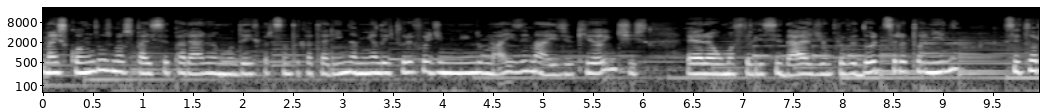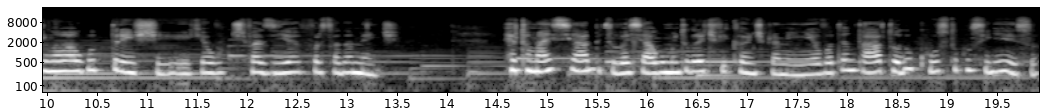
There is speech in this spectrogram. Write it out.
Mas quando os meus pais se separaram e eu mudei para Santa Catarina, minha leitura foi diminuindo mais e mais, e o que antes era uma felicidade, um provedor de serotonina, se tornou algo triste e que eu fazia forçadamente. Retomar esse hábito vai ser algo muito gratificante para mim e eu vou tentar a todo custo conseguir isso.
